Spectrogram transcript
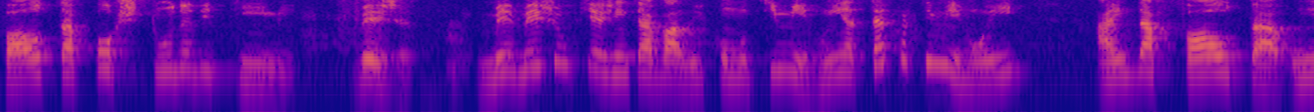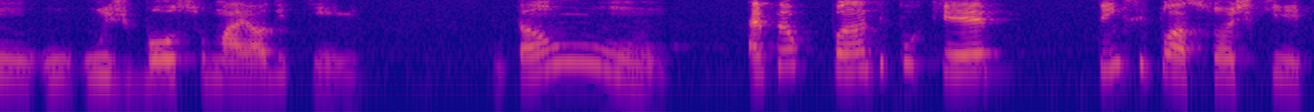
falta postura de time. Veja, mesmo que a gente avalie como time ruim, até para time ruim, ainda falta um, um, um esboço maior de time. Então, é preocupante porque tem situações que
